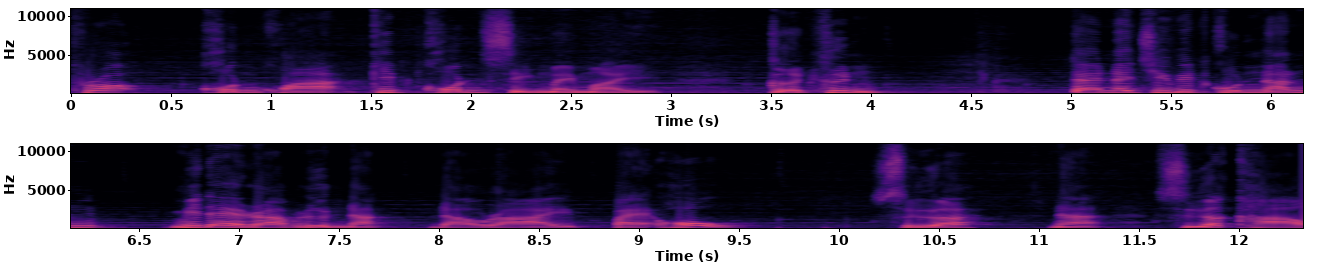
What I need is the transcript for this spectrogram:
เพราะค้นคว้าคิดค้นสิ่งใหม่ๆ เกิดขึ้น แต่ในชีวิตคุณนั้นไม่ได้ราบรื่นนัก ดาวร้าย แปะโห้เสือนะเสือขาว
